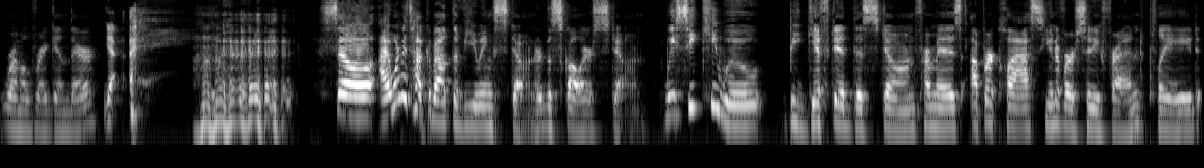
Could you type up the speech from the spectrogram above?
Ronald Reagan, there. Yeah. so I want to talk about the viewing stone or the scholar's stone. We see Kiwoo be gifted this stone from his upper class university friend, played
